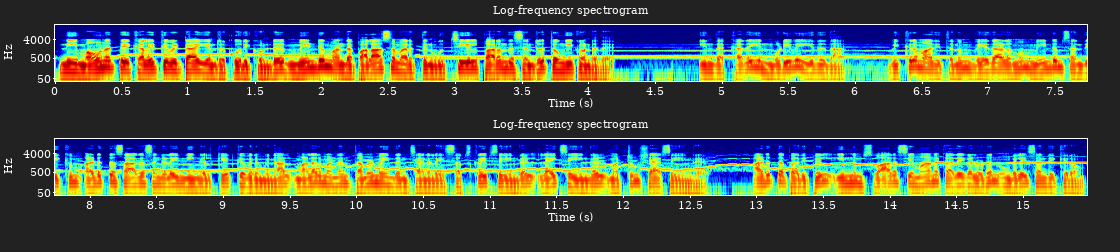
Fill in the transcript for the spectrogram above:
நீ மௌனத்தை கலைத்துவிட்டாய் என்று கூறிக்கொண்டு மீண்டும் அந்த பலாச மரத்தின் உச்சியில் பறந்து சென்று தொங்கிக் கொண்டது. இந்த கதையின் முடிவு இதுதான். விக்ரமாதித்தனும் வேதாளமும் மீண்டும் சந்திக்கும் அடுத்த சாகசங்களை நீங்கள் கேட்க விரும்பினால் மலர்மன்னன் தமிழ்மைந்தன் சேனலை சப்ஸ்கிரைப் செய்யுங்கள் லைக் செய்யுங்கள் மற்றும் ஷேர் செய்யுங்கள். அடுத்த பதிப்பில் இன்னும் சுவாரஸ்யமான கதைகளுடன் உங்களை சந்திக்கிறோம்.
